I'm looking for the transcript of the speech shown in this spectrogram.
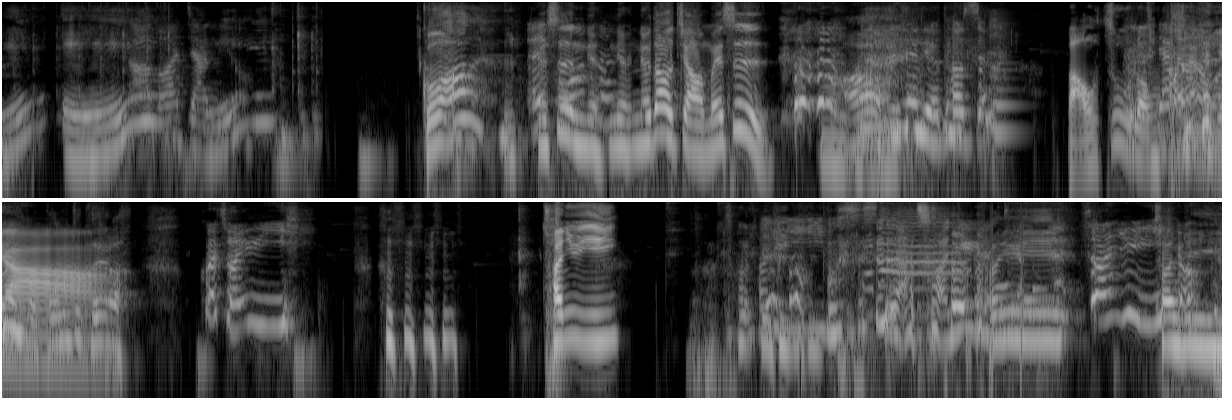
耶诶大家都在家里哦。国王，哎没事，扭扭扭到脚，没事。好，扭到脚，保住龙要皮呀！就可以了。快传御医！穿浴衣，不是啊，传玉穿浴衣，穿浴衣，穿浴衣，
